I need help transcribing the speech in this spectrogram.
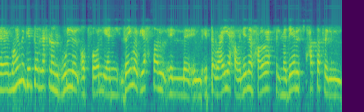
آه، مهم جدا إن إحنا نقول للأطفال يعني زي ما بيحصل ال- ال- التوعية حوالين الحرائق في المدارس وحتى في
